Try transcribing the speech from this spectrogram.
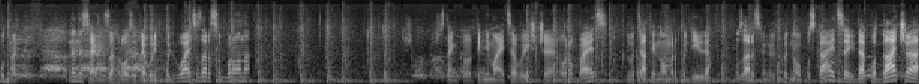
Однак не несе він загрози для воріт. Відбувається зараз оборона. Частенько піднімається вище Оробець, 20-й номер Поділля. Ну, зараз він відповідно опускається. Йде подача.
